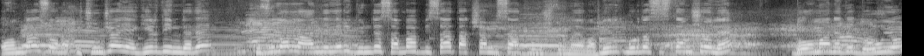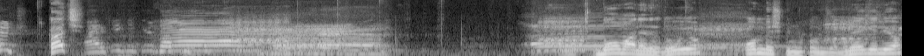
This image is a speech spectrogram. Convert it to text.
Ondan sonra üçüncü aya girdiğimde de kuzularla anneleri günde sabah bir saat akşam bir saat buluşturmaya başladım. Bir, burada sistem şöyle. Doğumhanede doğuyor. Kaç? Erkek 260. Doğumhanede doğuyor. 15 günlük olunca buraya geliyor.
